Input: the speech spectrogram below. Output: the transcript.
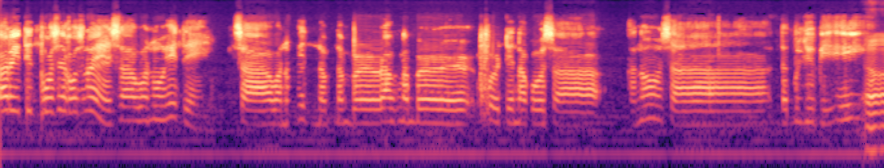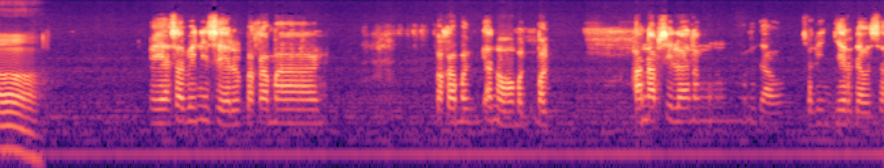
Naka-rated po kasi ako sa, eh, sa 108 eh. Sa 108, num- number, rank number 14 ako sa, ano, sa WBA. Oo. Kaya sabi ni sir, baka mag, baka mag, ano, mag, mag, hanap sila ng, ano daw, challenger daw sa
